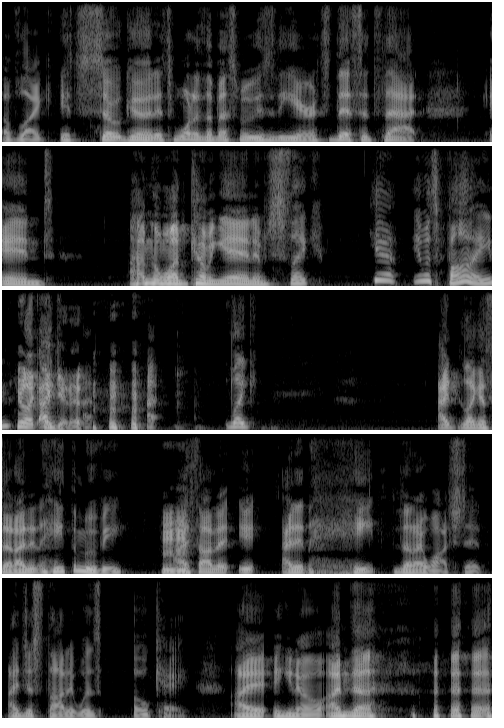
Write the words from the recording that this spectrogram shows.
of like it's so good. It's one of the best movies of the year. It's this. It's that. And I'm the one coming in and just like, yeah, it was fine you're like I get it. like I like I said, I didn't hate the movie. Mhm. I thought it, it I didn't hate that I watched it. I just thought it was okay. I you know, I'm the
